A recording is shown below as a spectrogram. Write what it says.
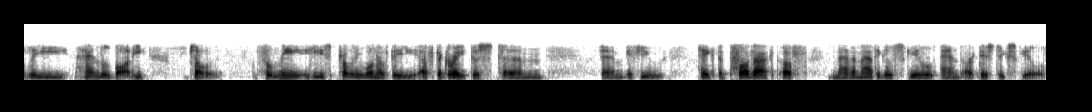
3 handle body. So for me, he's probably one of the of the greatest. Um, um, if you take the product of mathematical skill and artistic skills,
